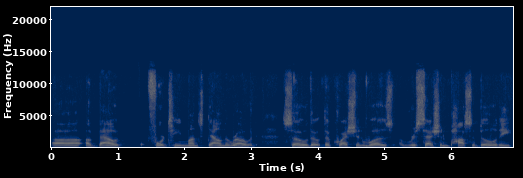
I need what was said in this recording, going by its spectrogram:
uh, about 14 months down the road. So the, the question was recession possibility.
